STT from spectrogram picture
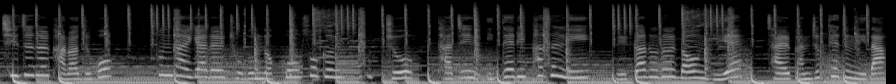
치즈를 갈아주고 순달걀을 조금 넣고 소금, 후추, 다진 이태리 파슬리, 밀가루를 넣은 뒤에 잘 반죽해줍니다.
